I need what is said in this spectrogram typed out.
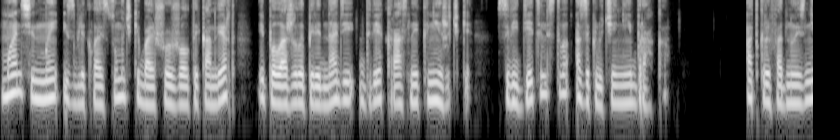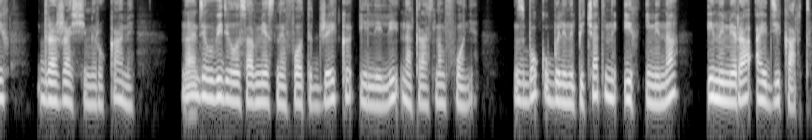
Мансин Мэй извлекла из сумочки большой желтый конверт и положила перед Надей две красные книжечки свидетельство о заключении брака. Открыв одну из них дрожащими руками, Надя увидела совместное фото Джейка и Лили на красном фоне. Сбоку были напечатаны их имена и номера ID-карт.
